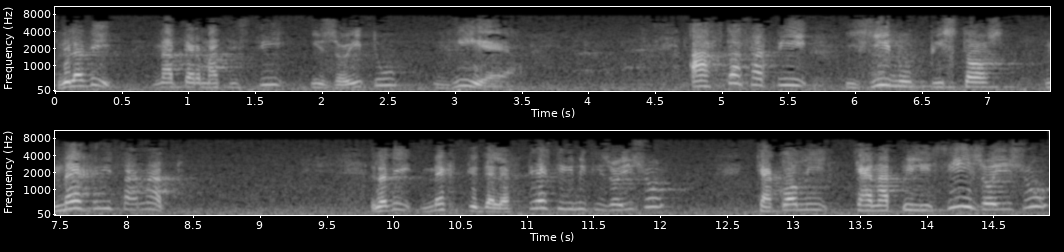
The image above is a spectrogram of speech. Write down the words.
Δηλαδή να τερματιστεί η ζωή του βίαια αυτό θα πει γίνου πιστός μέχρι θανάτου. Δηλαδή μέχρι την τελευταία στιγμή της ζωής σου και ακόμη και αν απειληθεί η ζωή σου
